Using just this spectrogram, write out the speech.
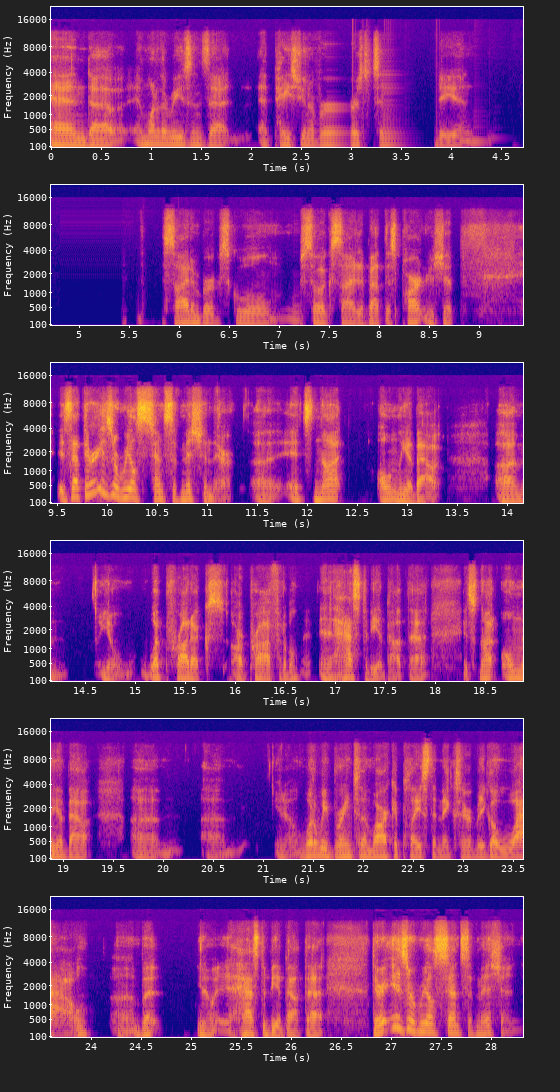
and uh, and one of the reasons that at Pace University and Seidenberg School we're so excited about this partnership is that there is a real sense of mission there. Uh, it's not only about um, you know what products are profitable, and it has to be about that. It's not only about um, um, you know what do we bring to the marketplace that makes everybody go wow, uh, but you know it has to be about that. There is a real sense of mission,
